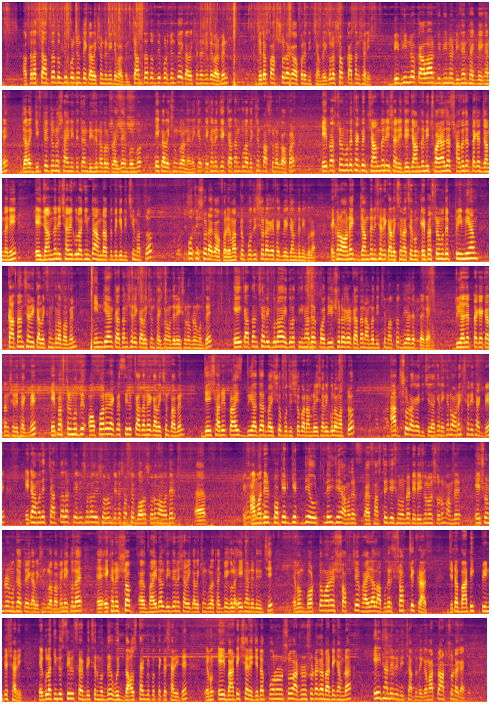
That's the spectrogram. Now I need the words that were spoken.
আপনারা চার রাত অবধি পর্যন্ত এই কালেকশনটা নিতে পারবেন। চার রাত অবধি পর্যন্ত এই কালেকশনটা নিতে পারবেন। যেটা পাঁচশো টাকা অফারে দিচ্ছি আমরা। এগুলো সব কাতান শাড়ি। বিভিন্ন কালার, বিভিন্ন ডিজাইন থাকবে এখানে। যারা গিফটের জন্য শাড়ি নিতে চান রিজনেবল প্রাইসে আমি বলব, এই কালেকশনগুলো নেন। এখা- এখানে যে কাতানগুলো দেখছেন, পাঁচশো টাকা অফার এই পাঁচটার মধ্যে থাকবে জামদানি শাড়ি। যে জামদানি ছয় হাজার, সাত হাজার টাকার জামদানি, এই জামদানি শাড়িগুলো কিন্তু আমরা আপনাদেরকে দিচ্ছি মাত্র পঁচিশশো টাকা অফারে মাত্র পঁচিশশো টাকায় থাকবে এই জামদানিগুলো। এখানে অনেক জামদানি শাড়ির কালেকশন আছে এবং এই পাঁচটার মধ্যে প্রিমিয়াম কাতান শাড়ি কালেকশনগুলো পাবেন। ইন্ডিয়ান কাতান শাড়ি কালেকশন থাকবে আমাদের এই শোরুমটার মধ্যে। এই কাতান শাড়িগুলো, এগুলো তিন হাজার পঁয়ত্রিশশো টাকার কাতান, আমরা দিচ্ছি মাত্র দুই হাজার টাকায়। দুই হাজার টাকায় কাতান শাড়ি থাকবে। এই পাঁচটার মধ্যে অফারের একটা সিল্ক কাতানের কালেকশন পাবেন, যেই শাড়ির প্রাইস দুই হাজার বাইশশো, পঁচিশশো বাট আমরা এই শাড়িগুলো মাত্র আটশো টাকায় দিচ্ছি। দেখেন, এখানে অনেক শাড়ি থাকবে। এটা আমাদের চারতলার ট্রেডিশনাল শোরুম যেটা সবচেয়ে বড় শোরুম আমাদের আমাদের পকেট গেট দিয়ে উঠলেই যে আমাদের ফার্স্টে যে শোরুমটা ট্রেডিশনাল শোরুম আমাদের এই শোরুমটার মধ্যে আপনি এই কালেকশনগুলো পাবেন। এগুলায় এখানে সব ভাইরাল ডিজাইনের শাড়ি কালেকশনগুলো থাকবে। এগুলো এইট হান্ড্রেডে দিচ্ছি। এবং বর্তমানে সবচেয়ে ভাইরাল আপুদের সবচেয়ে ক্রাশ যেটা বাটিক প্রিন্টের শাড়ি, এগুলো কিন্তু সিল্ক ফ্যাব্রিক্সের মধ্যে উইথ ব্লাউজ থাকবে প্রত্যেকটা শাড়িতে। এবং এই বাটিক শাড়ি, যেটা পনেরোশো, আঠারোশো টাকার বাটিক আমরা এইট হান্ড্রেডে দিচ্ছি আপনাদেরকে, মাত্র আটশো টাকায়।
